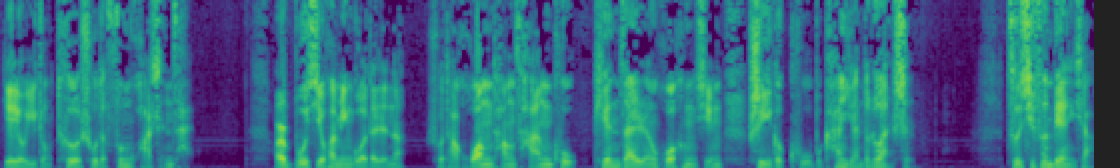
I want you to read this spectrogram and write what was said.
也有一种特殊的风华神采。而不喜欢民国的人呢，说他荒唐残酷，天灾人祸横行，是一个苦不堪言的乱世。仔细分辨一下，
